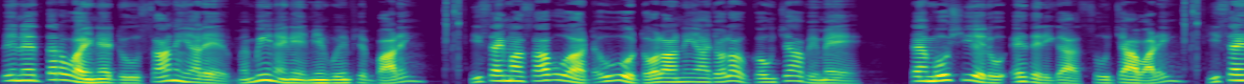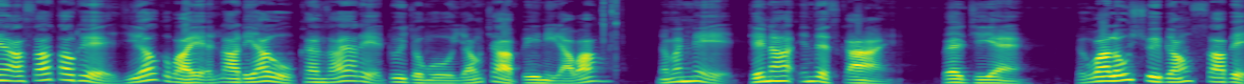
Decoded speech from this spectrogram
ပင်လယ်တက်တော်ဝိုင်နဲ့တူစားနေရတဲ့မမေ့နိုင်တဲ့မြင်ကွင်းဖြစ်ပါတယ်။ဒီဆိုင်မှာစားဖို့ကတဦးကိုဒေါ်လာ200ကျော်လောက်ကုန်ကျပေမဲ့တန်ဖိုးရှိရလို့ဧည့်သည်တွေကဆိုကြပါတယ်။ဒီဆိုင်ဟာအစားတောက်တဲ့ရေအောက်ကဘာရဲ့အလှတရားကိုခံစားရတဲ့အတွေ့အကြုံကိုရောင်းချပေးနေတာပါ။နံပါတ်2 Dinner in the Sky Belgium ဒီကမ္ဘာလုံးရွှေပြောင်းစားပဲ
